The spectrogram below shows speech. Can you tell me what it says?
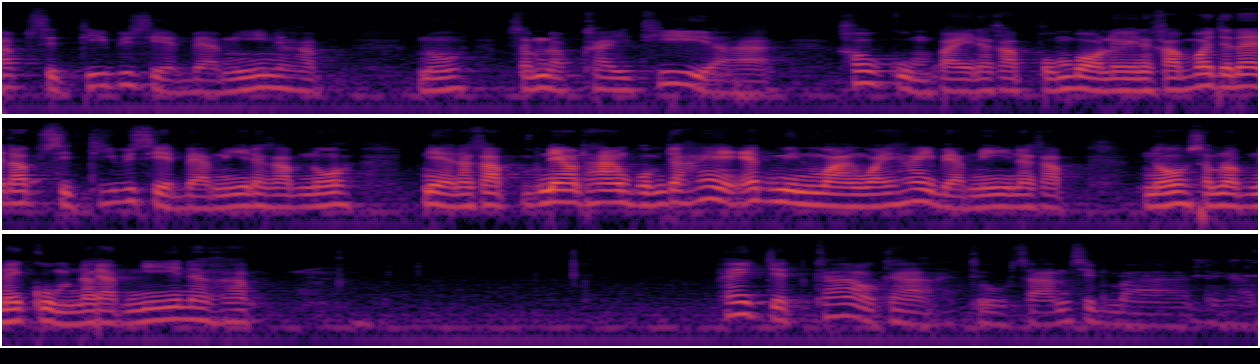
รับสิทธิพิเศษแบบนี้นะครับเนาะสำหรับใครที่เข้ากลุ่มไปนะครับ ผมบอกเลยนะครับ ว่าจะได้รับสิทธิพิเศษแบบนี้นะครับเนาะเนี่ยนะครับ แนวทางผมจะให้แอดมินวางไว้ให้แบบนี้นะครับเนาะสำหรับในกลุ่มนะแบบนี้นะครับ ให้เจ็ดเก้าค่ะ ถูกสามสิบบาทนะครับ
